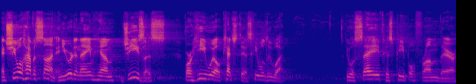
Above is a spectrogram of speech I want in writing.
And she will have a son, and you are to name him Jesus, for he will, catch this, he will do what? He will save his people from their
